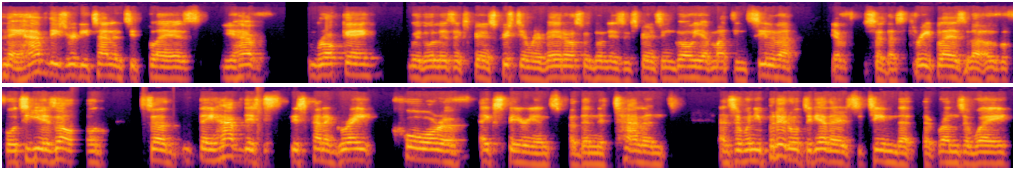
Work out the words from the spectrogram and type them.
they have these really talented players. You have Roque, with all his experience, Christian Riveros with all his experience in goal. You have Martin Silva. You have so that's three players that are over 40 years old. So they have this this kind of great core of experience, but then the talent. And so when you put it all together, it's a team that that runs away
